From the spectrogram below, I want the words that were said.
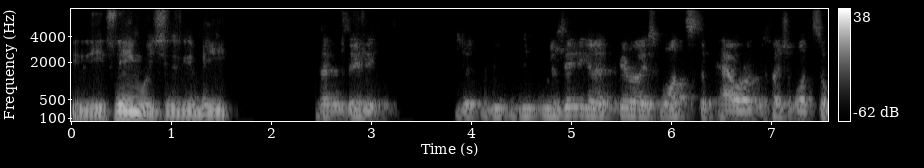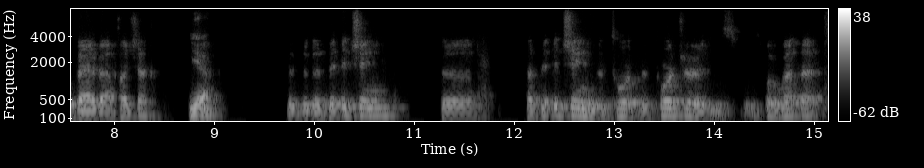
the thing, which is going to be. Then Zili, was Zili going to theorize what's the power of the Choshen? What's so bad about Choshen? Yeah. The, the, the, the itching, the the itching, the tor- the torture. You spoke about that.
